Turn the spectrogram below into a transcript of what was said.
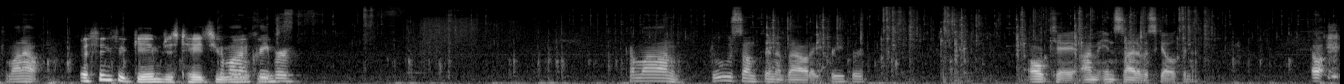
Come on out. I think the game just hates you. Come on, Michael. creeper. Come on. Do something about it, creeper. Okay, I'm inside of a skeleton. Oh, there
